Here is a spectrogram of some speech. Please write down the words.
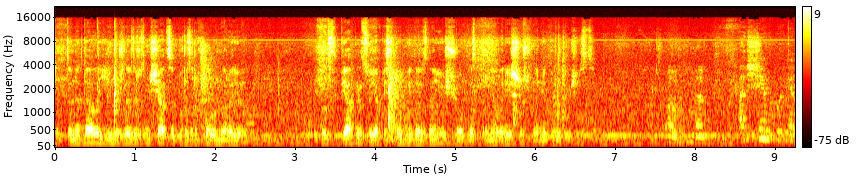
Тобто не дали їм можливість розміщатися, бо розраховували на райони. І тут в п'ятницю я після обіду знаю, що область прийняла рішення, що вони не беруть участь. А з чим пов'язано?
